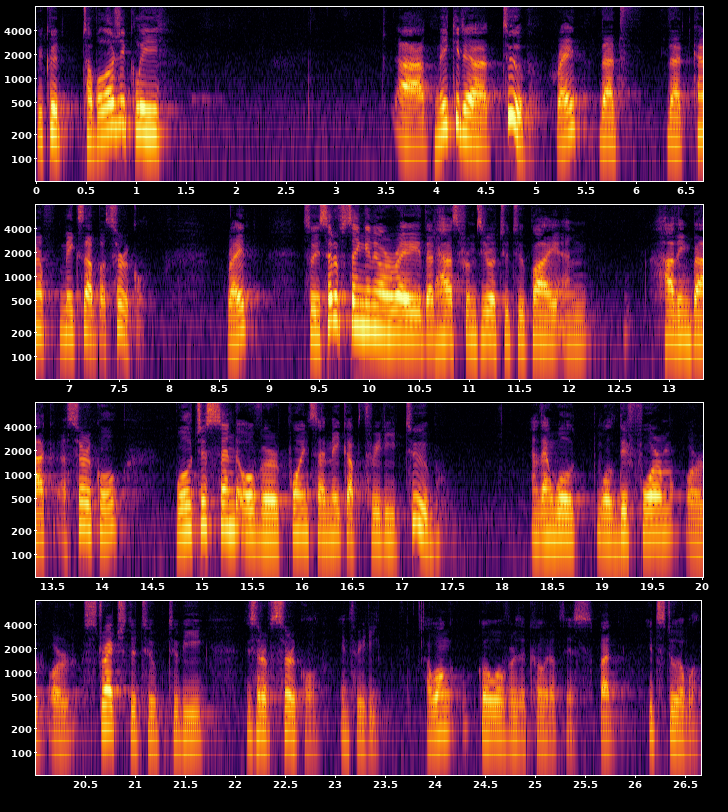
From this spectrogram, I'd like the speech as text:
we could topologically uh, make it a tube, right, that, that kind of makes up a circle, right? So instead of sending an array that has from 0 to 2 pi and having back a circle, we'll just send over points that make up 3D tube and then we'll, we'll deform or, or stretch the tube to be this sort of circle in 3D. I won't go over the code of this, but it's doable.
